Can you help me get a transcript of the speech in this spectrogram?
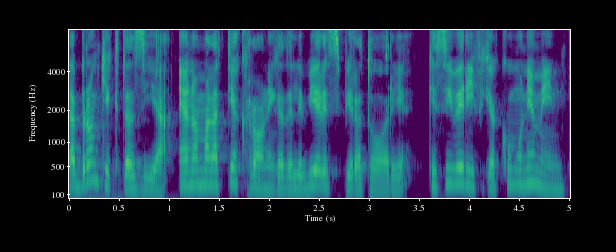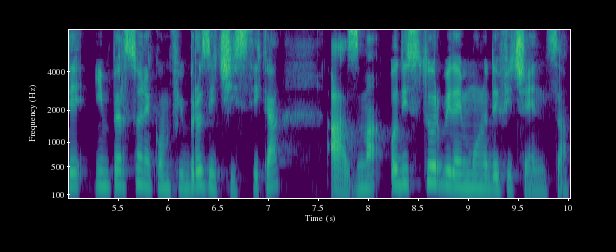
La bronchiectasia è una malattia cronica delle vie respiratorie che si verifica comunemente in persone con fibrosi cistica, asma o disturbi da immunodeficienza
